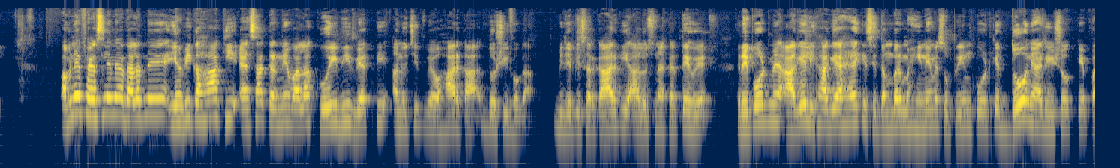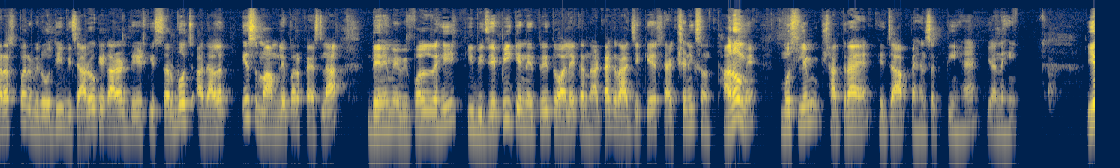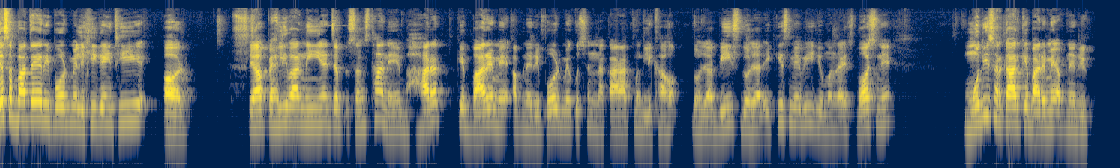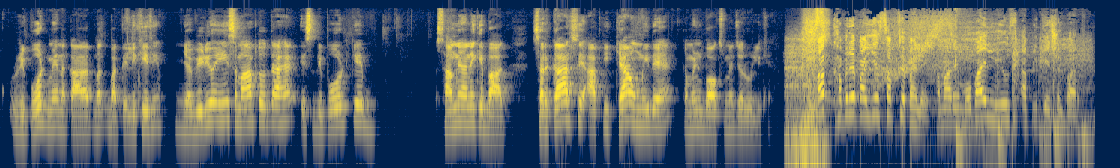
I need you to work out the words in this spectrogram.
अपने फैसले में अदालत ने यह भी कहा कि ऐसा करने वाला कोई भी व्यक्ति अनुचित व्यवहार का दोषी होगा। बीजेपी सरकार की आलोचना करते हुए रिपोर्ट में आगे लिखा गया है कि सितंबर महीने में सुप्रीम कोर्ट के दो न्यायाधीशों के परस्पर विरोधी विचारों के कारण देश की सर्वोच्च अदालत इस मामले पर फैसला देने में विफल रही कि बीजेपी के नेतृत्व वाले कर्नाटक राज्य के शैक्षणिक संस्थानों में मुस्लिम छात्राएँ हिजाब पहन सकती हैं या नहीं। ये सब बातें रिपोर्ट में लिखी गई थी और यह पहली बार नहीं है जब संस्था ने भारत के बारे में अपने रिपोर्ट में कुछ नकारात्मक लिखा हो। 2020-2021 में भी ह्यूमन राइट्स वॉच ने मोदी सरकार के बारे में अपने रिपोर्ट में नकारात्मक बातें लिखी थी। यह वीडियो यहीं समाप्त होता है। इस रिपोर्ट के सामने आने के बाद सरकार से आपकी क्या उम्मीदें हैं, कमेंट बॉक्स में ज़रूर लिखें। अब खबरें पाइए सबसे पहले हमारे मोबाइल न्यूज़ एप्लीकेशन पर।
